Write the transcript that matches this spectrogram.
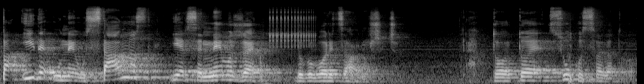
pa ide u neustavnost jer se ne može dogovoriti sa Anušićem. To, to je sukus svega toga.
